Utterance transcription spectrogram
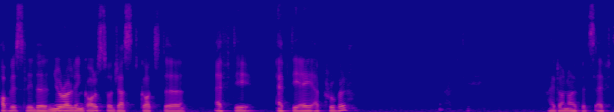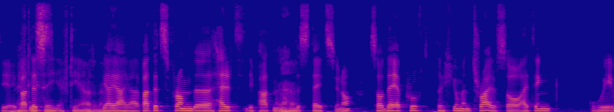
obviously, the Neuralink also just got the FD, FDA approval. I don't know if it's FDA, but it's FDA, I don't know. yeah, yeah, yeah. But it's from the health department Uh-huh. of the states, you know. So they approved the human trial. So I think we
